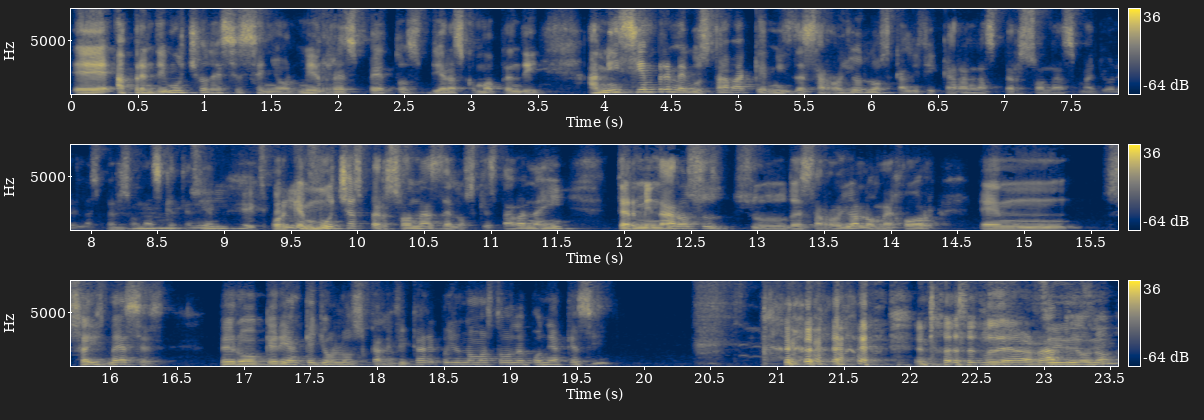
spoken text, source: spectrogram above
Eh, aprendí mucho de ese señor, mis respetos, vieras cómo aprendí. A mí siempre me gustaba que mis desarrollos los calificaran las personas mayores, las personas que tenían sí, porque muchas personas de los que estaban ahí terminaron su, su desarrollo a lo mejor en seis meses, pero querían que yo los calificara y pues yo nomás todo le ponía que sí. Entonces, pues era rápido, ¿no?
